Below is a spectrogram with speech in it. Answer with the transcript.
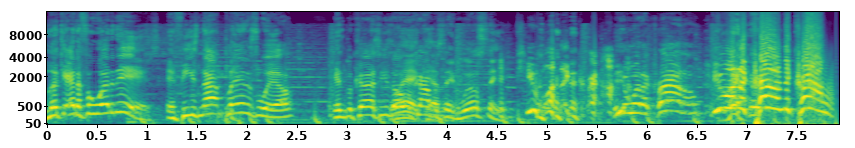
look at it for what it is. If he's not playing as well, it's because he's Go ahead, overcompensated. Kevin. We'll see. If you want to crown, You want to crown him? you want to crown the crown.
